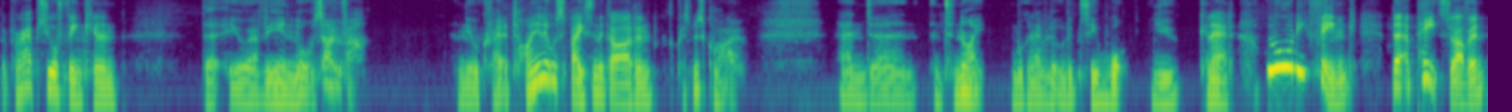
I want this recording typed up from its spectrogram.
but perhaps you're thinking that you'll have the in-laws over and you'll create a tiny little space in the garden with Christmas crow And uh, and tonight we're gonna have a little look to see what you can add. We already think that a pizza oven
